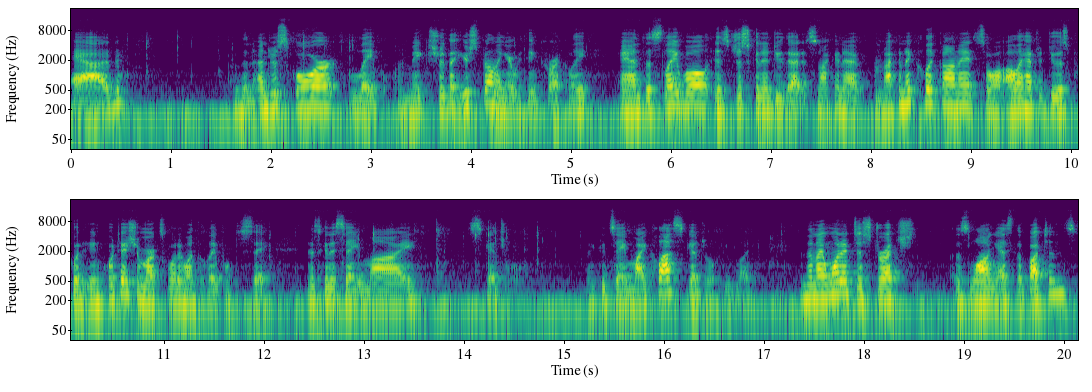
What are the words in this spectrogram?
add with an underscore label and make sure that you're spelling everything correctly. And this label is just going to do that. It's not going to, I'm not going to click on it, so all I have to do is put in quotation marks what I want the label to say. And it's going to say my schedule. I could say my class schedule if you'd like. And then I want it to stretch as long as the buttons,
